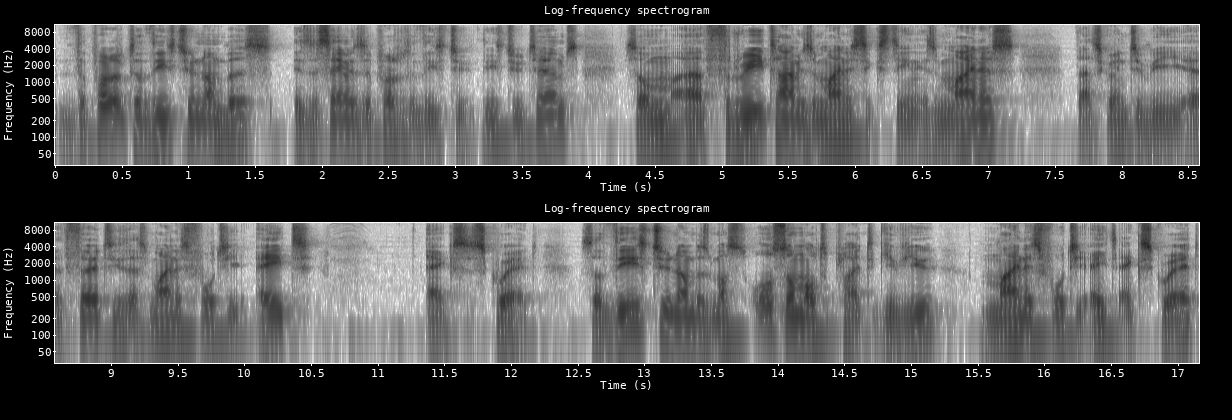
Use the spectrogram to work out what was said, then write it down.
the product of these two numbers is the same as the product of these two. These two terms, so uh, 3 times minus 16 is minus, that's going to be uh, 30, that's minus 48 x squared. So these two numbers must also multiply to give you minus 48x squared,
